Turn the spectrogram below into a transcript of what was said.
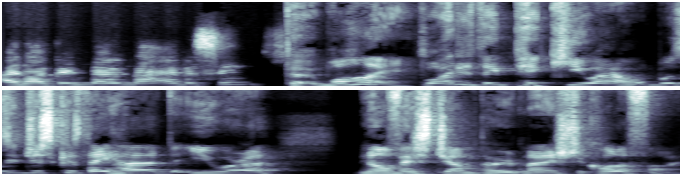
And I've been known that ever since. But why? Why did they pick you out? Was it just because they heard that you were a novice jumper who'd managed to qualify?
